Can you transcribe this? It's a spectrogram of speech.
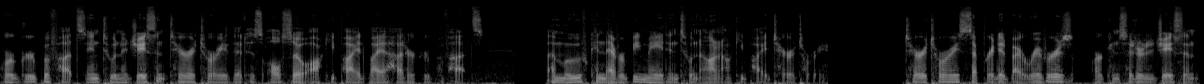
or a group of huts into an adjacent territory that is also occupied by a hut or group of huts. A move can never be made into an unoccupied territory. Territories separated by rivers are considered adjacent,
